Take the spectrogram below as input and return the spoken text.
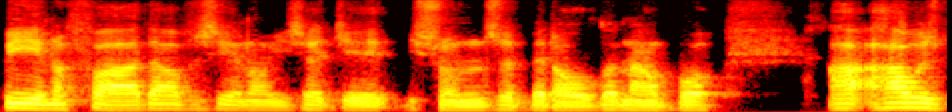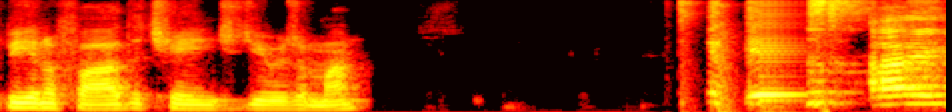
being a father? Obviously, you know, you said your, your son's a bit older now, but how, how has being a father changed you as a man? It's, I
